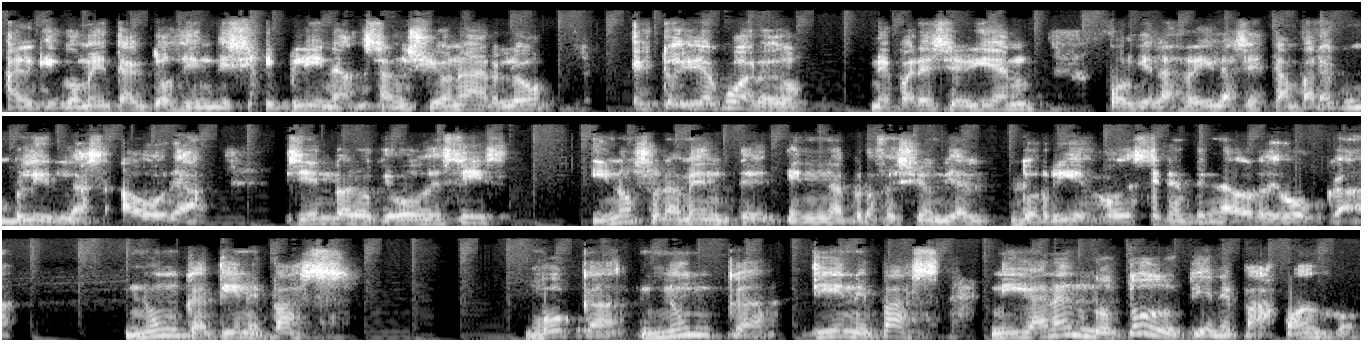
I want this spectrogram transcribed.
al que cometa actos de indisciplina, sancionarlo, estoy de acuerdo. Me parece bien porque las reglas están para cumplirlas. Ahora, yendo a lo que vos decís, y no solamente en la profesión de alto riesgo de ser entrenador de Boca, nunca tiene paz. Boca nunca tiene paz, ni ganando todo tiene paz, Juanjo.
